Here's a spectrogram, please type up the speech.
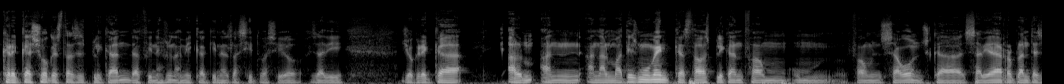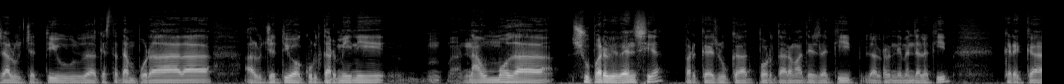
crec que això que estàs explicant defineix una mica quina és la situació. És a dir, jo crec que el, en, en el mateix moment que estava explicant fa, un, un, fa uns segons que s'havia de replantejar l'objectiu d'aquesta temporada, l'objectiu a curt termini, anar a un mode supervivència, perquè és el que et porta ara mateix l'equip, el rendiment de l'equip, crec que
